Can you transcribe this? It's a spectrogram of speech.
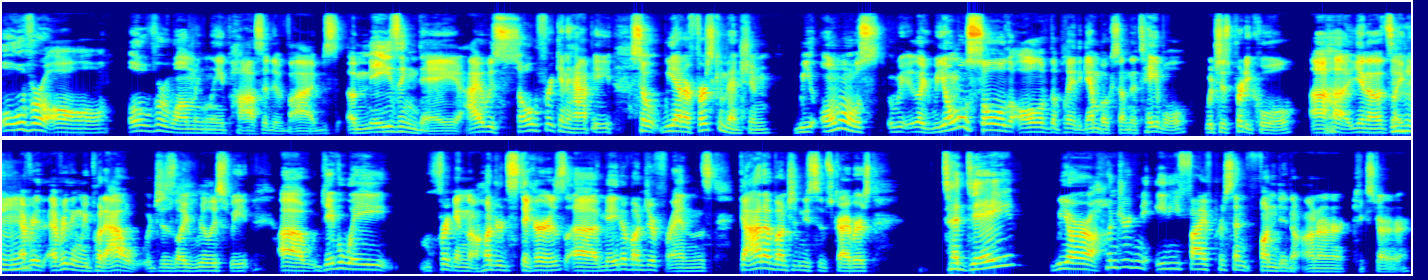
overall, overwhelmingly positive vibes. Amazing day. I was so freaking happy. So we had our first convention. We almost we like we almost sold all of the Play Again books on the table, which is pretty cool. Uh, you know, it's like Mhm. every everything we put out, which is like really sweet. Uh, gave away freaking 100 stickers, uh, made a bunch of friends, got a bunch of new subscribers. Today, we are 185% funded on our Kickstarter.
